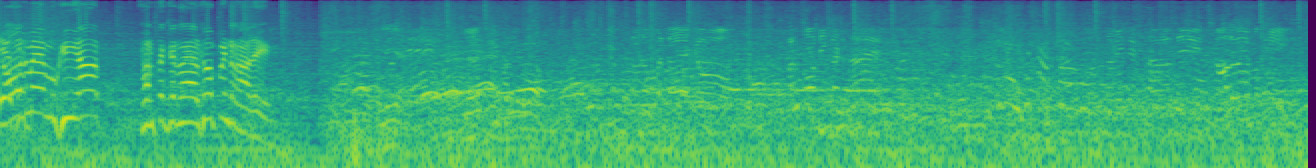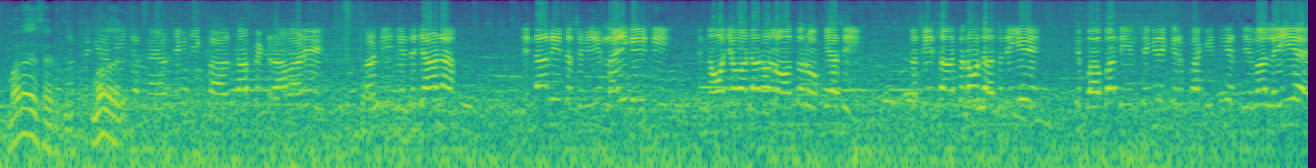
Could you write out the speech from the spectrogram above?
ਕੌਣ ਮੈਂ ਮੁਖੀ ਆ? ਸੰਤ ਜਰਨੈਲ ਸਿੰਘ ਪਿੰਡ ਵਾਲੇ ਮਾੜਾ ਸਾਈਡ ਤੇ। ਮਾੜਾ। ਜਰਨੈਲ ਸਿੰਘ ਜੀ ਖਾਲਸਾ ਪਿੰਡਰਾਂ ਵਾਲੇ ਸਾਡੀ ਜਿੱਤ ਜਾਣ। ਜਿਨ੍ਹਾਂ ਦੀ ਤਸਵੀਰ ਲਾਈ ਗਈ ਸੀ ਤੇ ਨੌਜਵਾਨਾਂ ਨੂੰ ਲਾਉਣ ਤੋਂ ਰੋਕਿਆ ਸੀ। ਅਸੀਂ ਸੰਗਤ ਨੂੰ ਦੱਸ ਦਈਏ ਕਿ ਬਾਬਾ ਦੀਪ ਸਿੰਘ ਨੇ ਕਿਰਪਾ ਕੀਤੀ ਹੈ, ਸੇਵਾ ਲਈ ਹੈ।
